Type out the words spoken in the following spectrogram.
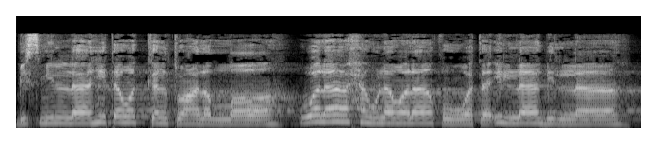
بسم الله توكلت على الله ولا حول ولا قوة إلا بالله.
